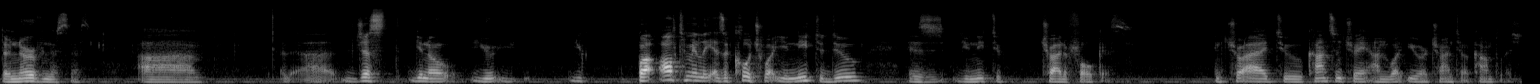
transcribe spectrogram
the nervousness, um, uh, just you know, you you. But ultimately, as a coach, what you need to do is you need to try to focus and try to concentrate on what you are trying to accomplish.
